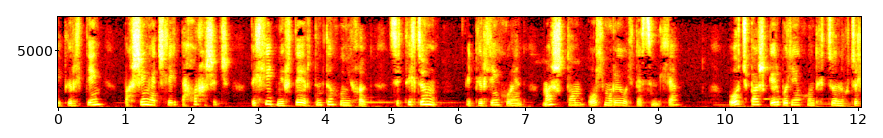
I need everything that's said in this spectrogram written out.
эдгэрэлтийн багшийн ажлыг давхар хашиж дэлхийд нэртэй эрдэмтэн хүний хувьд сэтгэл зүйн эдгэрлийн хүрээнд маш том ул мөрөө үлдээсэн билээ. Ууч баш гэр бүлийн хэцүү нөхцөл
